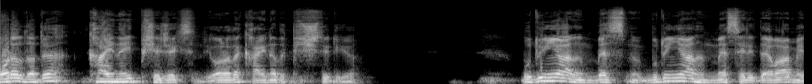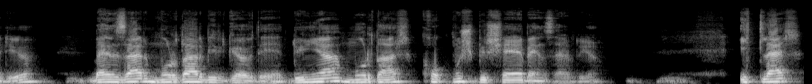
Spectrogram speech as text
Orada da kaynayıp pişeceksin diyor. Orada kaynadı pişti diyor. Bu dünyanın bu dünyanın meseli devam ediyor. Benzer murdar bir gövdeye. Dünya murdar, kokmuş bir şeye benzer diyor. İtler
